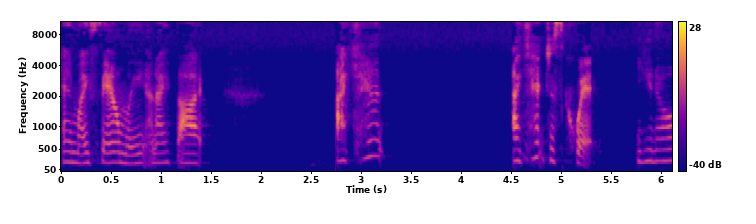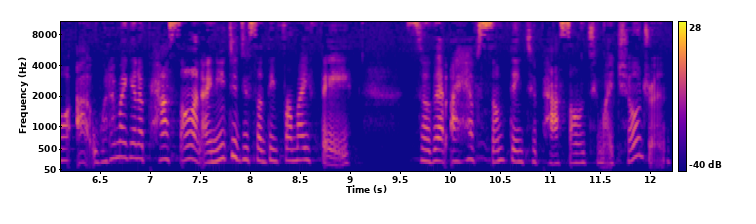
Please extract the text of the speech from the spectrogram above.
and my family and I thought, I can't, I can't just quit. You know, I, what am I going to pass on? I need to do something for my faith so that I have something to pass on to my children.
